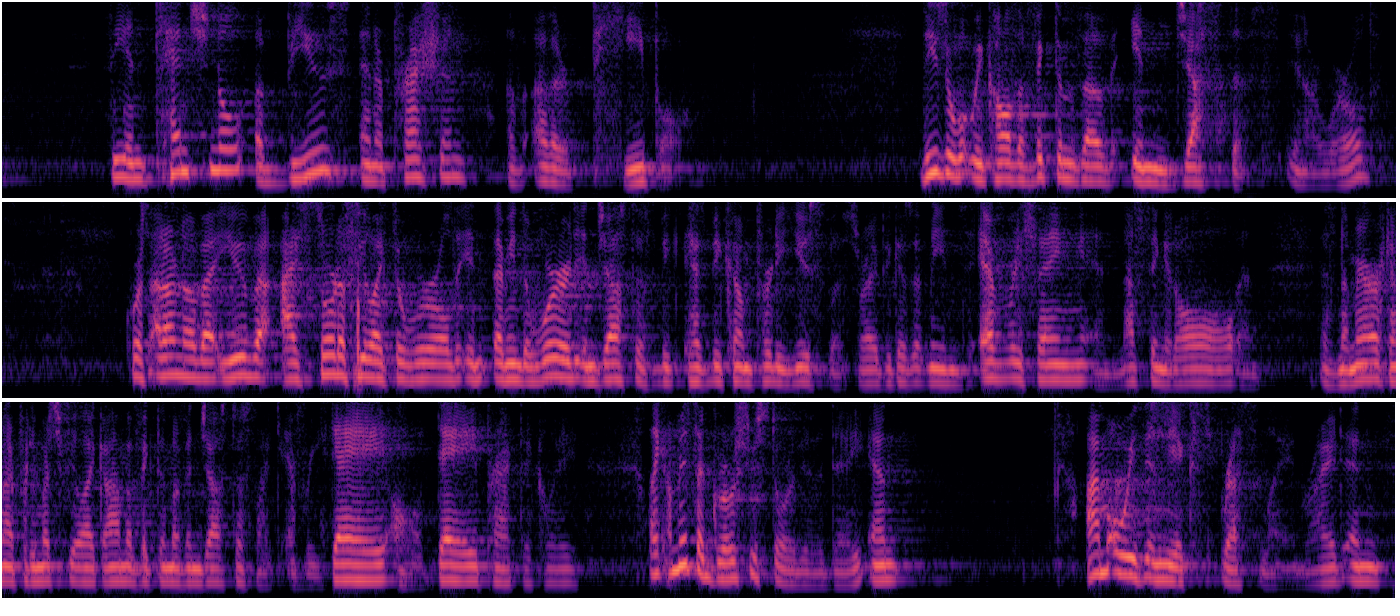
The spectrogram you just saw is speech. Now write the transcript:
the intentional abuse and oppression of other people. These are what we call the victims of injustice in our world Of course, I don't know about you, but I sort of feel like the world, in, I mean, the word injustice be, has become pretty useless, right? Because it means everything and nothing at all. And as an American, I pretty much feel like I'm a victim of injustice like every day, all day practically. Like I'm at the grocery store the other day, and I'm always in the express lane, right? And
